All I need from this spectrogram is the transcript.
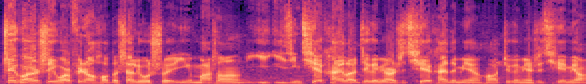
这块是一块非常好的山流水，因为马上已已经切开了，这个面是切开的面哈，这个面是切面。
